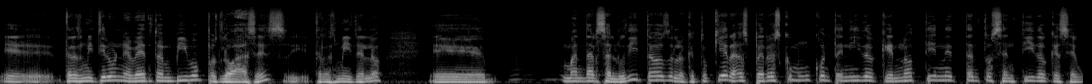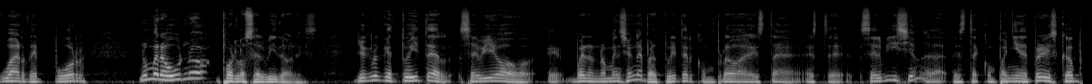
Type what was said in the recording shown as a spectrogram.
eh, transmitir un evento en vivo, pues lo haces y transmítelo. Eh, mandar saluditos de lo que tú quieras, pero es como un contenido que no tiene tanto sentido que se guarde por, número uno, por los servidores. Yo creo que Twitter se vio, eh, bueno, no mencioné, pero Twitter compró esta, este servicio, esta compañía de Periscope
